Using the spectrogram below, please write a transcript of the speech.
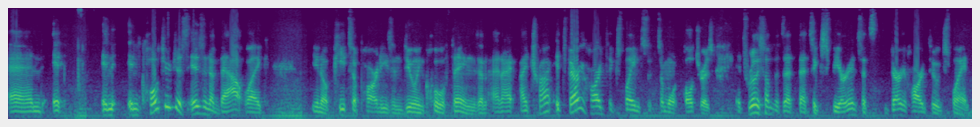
And it in in culture just isn't about like you know pizza parties and doing cool things and and I, I try it's very hard to explain to someone what culture is it's really something that that's experience it's very hard to explain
